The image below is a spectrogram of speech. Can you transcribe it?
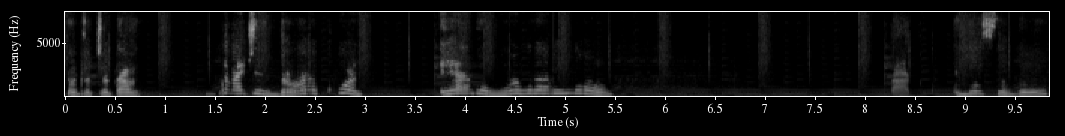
Тут це там. Давайте дракон. Я його виграю. Так, іду сюди.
